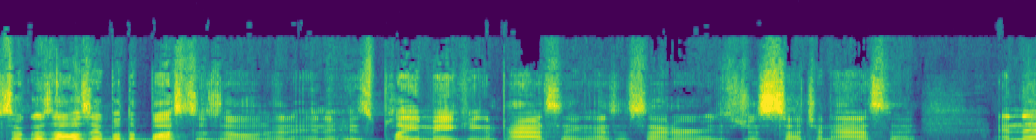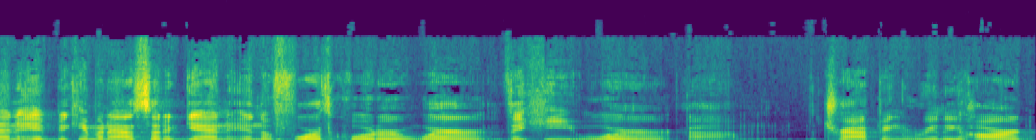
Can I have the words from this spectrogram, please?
So was able to bust the zone, and, and, his playmaking and passing as a center is just such an asset. And then it became an asset again in the fourth quarter, where the Heat were um, trapping really hard,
